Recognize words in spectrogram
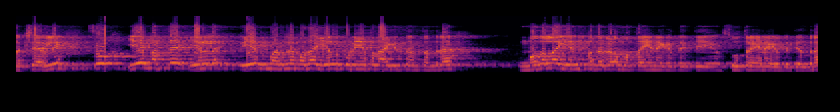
ಲಕ್ಷ್ಯ ಇರಲಿ. ಸೊ ಎ ಮತ್ತೆ ಎಲ್ ಎ ಮೊದಲನೇ ಪದ ಎಲ್ ಕೊನೆಯ ಪದ ಆಗಿತ್ತು ಅಂತಂದ್ರ ಮೊದಲ ಎನ್ ಪದಗಳ ಮೊತ್ತ ಏನಾಗಿರ್ತೈತಿ? ಸೂತ್ರ ಏನಾಗಿರ್ತೈತಿ ಅಂದ್ರ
